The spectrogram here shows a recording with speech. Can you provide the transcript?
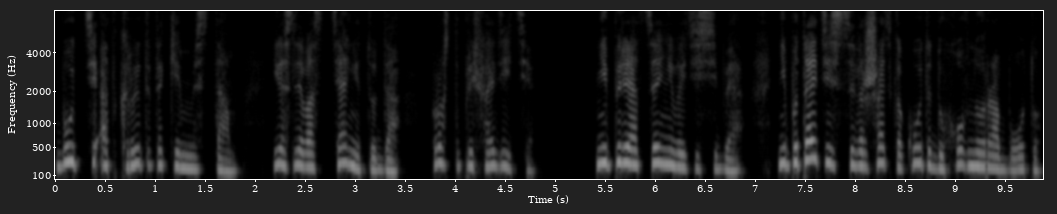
Будьте открыты таким местам. Если вас тянет туда, просто приходите. Не переоценивайте себя. Не пытайтесь совершать какую-то духовную работу.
